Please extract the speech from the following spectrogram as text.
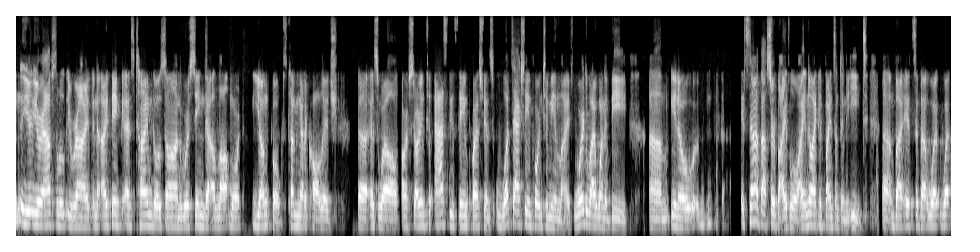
You're, you're absolutely right. And I think as time goes on, we're seeing that a lot more young folks coming out of college uh, as well are starting to ask these same questions. What's actually important to me in life? Where do I want to be? Um, you know, it's not about survival. I know I can find something to eat, uh, but it's about what what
